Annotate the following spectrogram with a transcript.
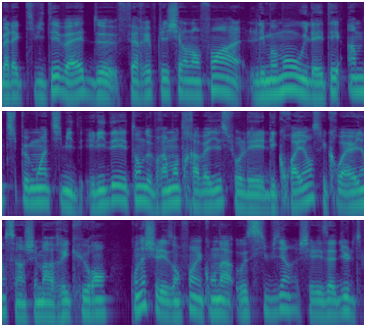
Bah, l'activité va être de faire réfléchir l'enfant à les moments où il a été un petit peu moins timide. Et l'idée étant de vraiment travailler sur les, croyances. Les croyances, c'est un schéma récurrent qu'on a chez les enfants et qu'on a aussi bien chez les adultes.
